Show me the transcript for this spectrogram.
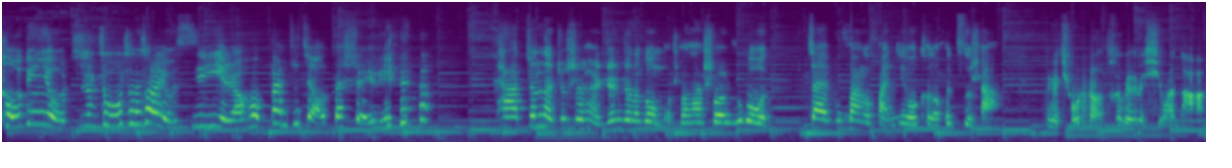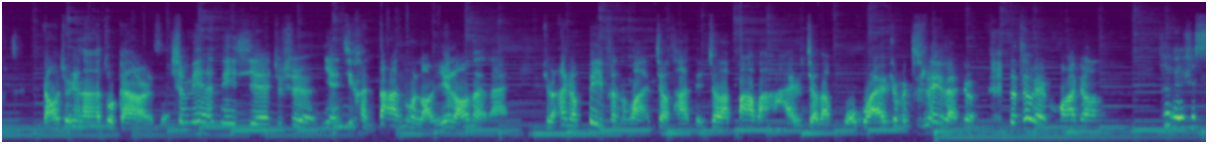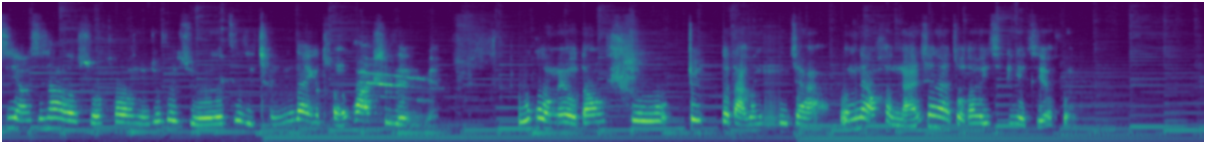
头顶有蜘蛛，身上有蜥蜴，然后半只脚在水里。他真的就是很认真的跟我们说，他说如果我再不换个环境，我可能会自杀。那个酋长特别特别喜欢他，然后就认他做干儿子。身边的那些就是年纪很大的那种老爷爷老奶奶，就是按照辈分的话，叫他得叫他爸爸，还是叫他婆婆，还是什么之类的，就就特别夸张。特别是夕阳西下的时候，你就会觉得自己沉浸在一个童话世界里面。如果没有当初这个打工度假，我们俩很难现在走到一起并且结婚。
